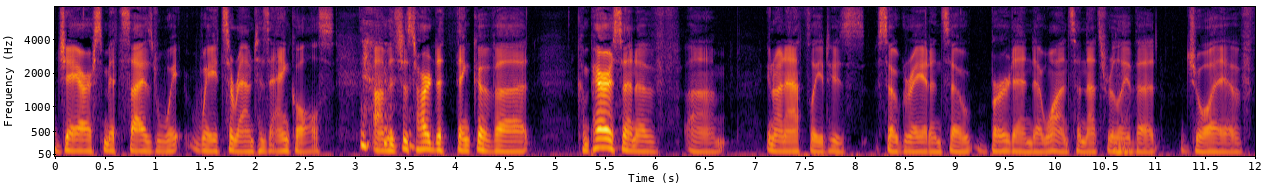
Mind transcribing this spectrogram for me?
J.R. Smith-sized weights around his ankles. Um, it's just hard to think of a comparison of um, you know an athlete who's so great and so burdened at once, and that's really the joy of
